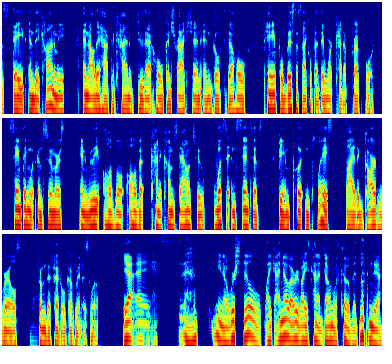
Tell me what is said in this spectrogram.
state in the economy. And now they have to kind of do that whole contraction and go through that whole painful business cycle that they weren't kind of prepped for. Same thing with consumers. And really, all of, all of it kind of comes down to what's the incentives being put in place by the guardrails yeah. from the federal government as well. Yeah, it's, you know, we're still like, I know everybody's kind of done with COVID. yeah.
